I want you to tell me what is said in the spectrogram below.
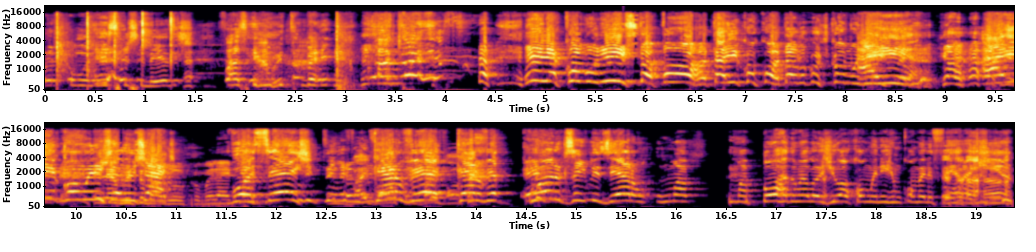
Os comunistas chineses fazem muito bem. Ele é comunista, porra! Tá aí concordando com os comunistas! Aí! Caralho. Aí, Ele comunista é do muito chat, maluco, moleque. vocês, Ele vai e quero vai ver, quero ver quando que vocês fizeram uma, uma porra de um elogio ao comunismo como ele fez na China.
